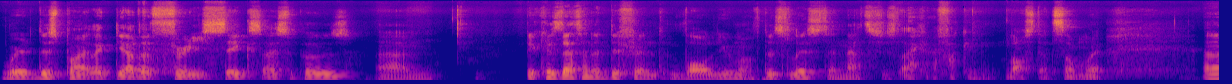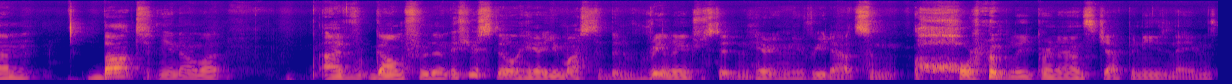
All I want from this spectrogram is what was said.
we're at this point, like the other thirty six, I suppose, um, because that's in a different volume of this list, and that's just I, I fucking lost that somewhere. Um, but you know what? I've gone through them. If you're still here, you must have been really interested in hearing me read out some horribly pronounced Japanese names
